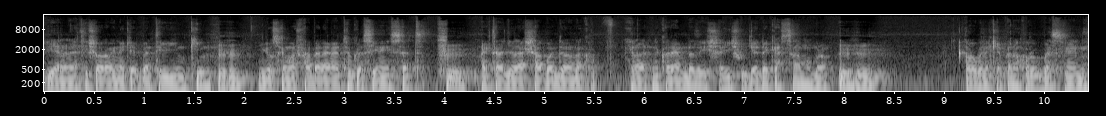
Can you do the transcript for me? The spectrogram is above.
jelenet is arra mindenképpen térjünk ki. Uh-huh. Igaz, hogy most már belementünk a színészet uh-huh. megtárgyalásába, de annak a jelenetnek a rendezése is úgy érdekes számomra. Uh-huh. Arról mindenképpen akarok beszélni.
